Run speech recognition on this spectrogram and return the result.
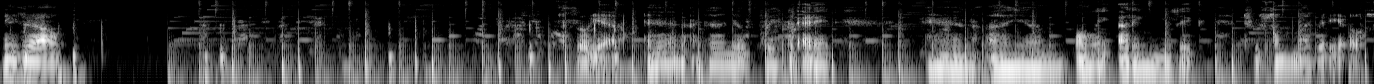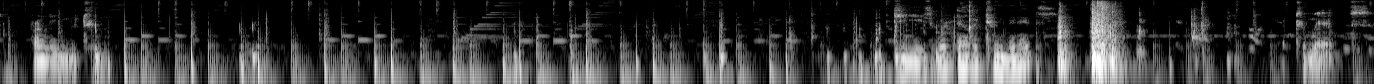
sneeze it out. So yeah, and I got a new place to edit, and I am only adding music to some of my videos from the YouTube. Jeez, we're down to two minutes. Two minutes.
